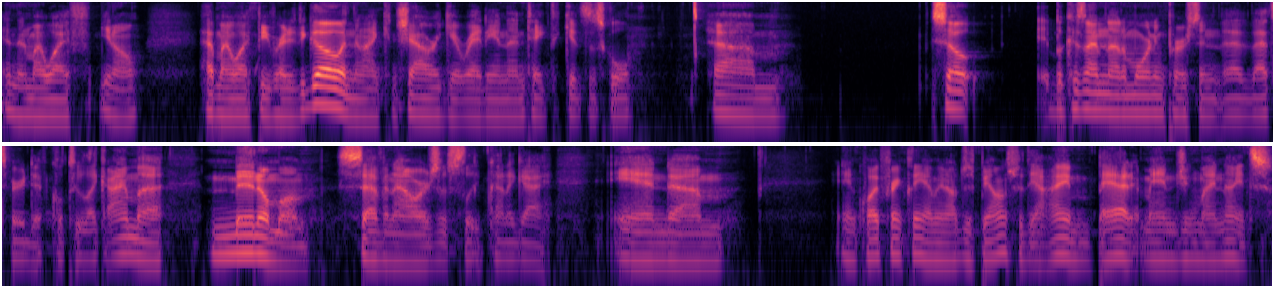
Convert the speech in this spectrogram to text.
and then my wife, you know, have my wife be ready to go, and then I can shower, get ready, and then take the kids to school. Um, so because I'm not a morning person, uh, that's very difficult too. Like I'm a minimum seven hours of sleep kind of guy, and um, and quite frankly, I mean, I'll just be honest with you, I am bad at managing my nights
